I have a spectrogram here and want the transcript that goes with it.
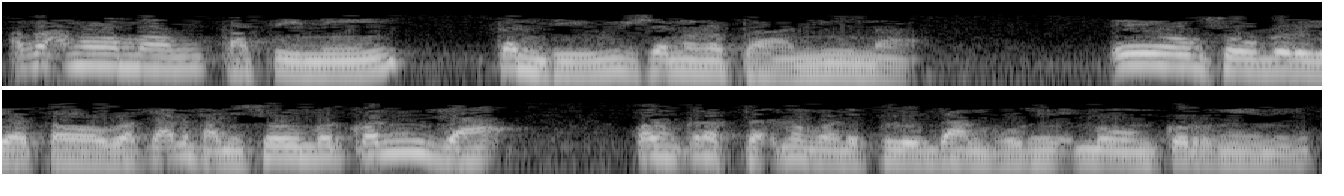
Awak ngomong katini, kendi wis ana banyu nak. Eh wong sumur ya to, wae kan banyu sumur kon enggak. Kon krebekno ngene blumbang bunyi mungkur ngene.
